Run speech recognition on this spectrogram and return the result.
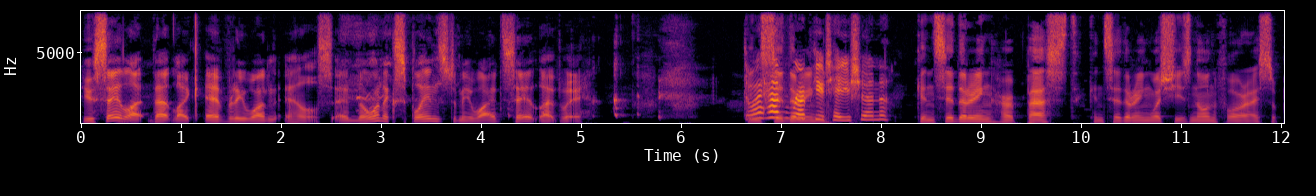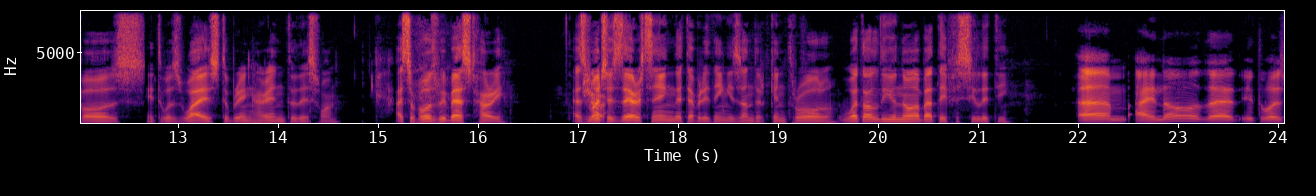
you say like that like everyone else, and no one explains to me why I'd say it that way. Do I have a reputation? Considering her past, considering what she's known for, I suppose it was wise to bring her into this one. I suppose we best hurry. As Sure. much as they're saying that everything is under control, what all do you know about the facility? Um, I know that it was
